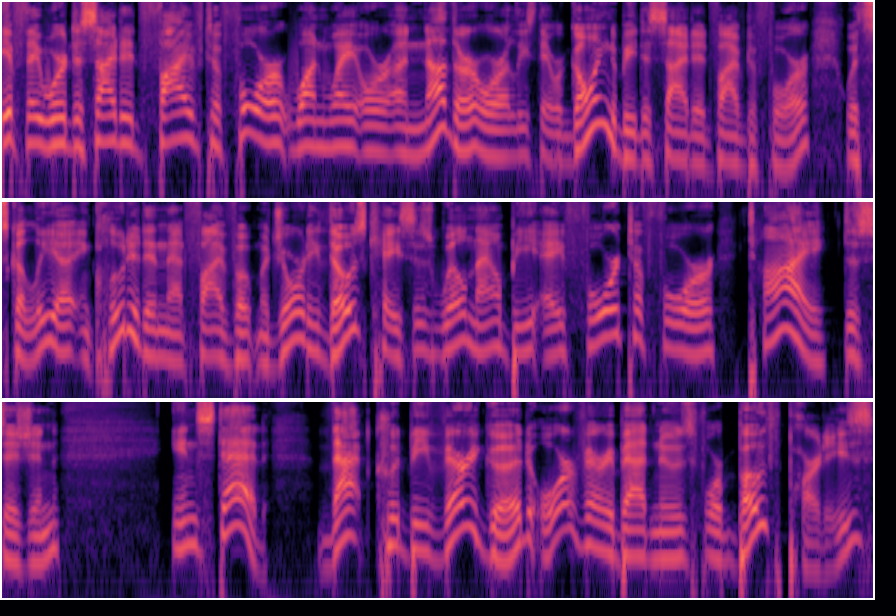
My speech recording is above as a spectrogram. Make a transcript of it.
If they were decided five to four one way or another, or at least they were going to be decided five to four, with Scalia included in that five vote majority, those cases will now be a four to four tie decision instead. That could be very good or very bad news for both parties.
